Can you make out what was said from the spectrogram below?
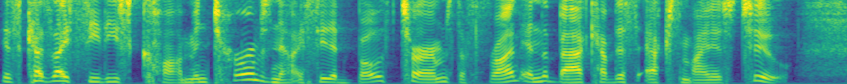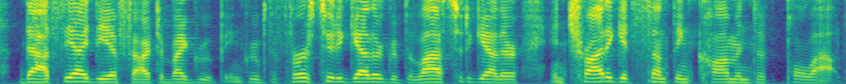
is because I see these common terms now. I see that both terms, the front and the back, have this x minus 2. That's the idea of factor by grouping. Group the first two together, group the last two together, and try to get something common to pull out.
